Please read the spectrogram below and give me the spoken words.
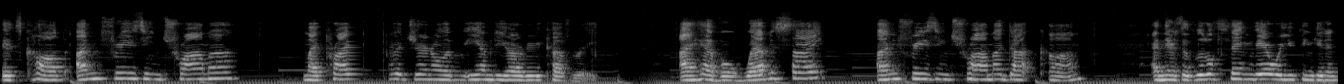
It's called Unfreezing Trauma My Private Journal of EMDR Recovery. I have a website, unfreezingtrauma.com, And there's a little thing there where you can get in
